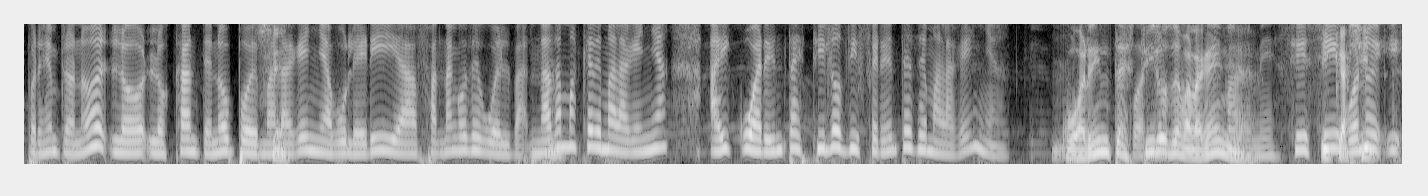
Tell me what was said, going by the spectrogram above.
por ejemplo, ¿no? Los, cantes, ¿no? Pues malagueña, bulería, fandangos de Huelva. Nada mm. más que de malagueña hay 40 estilos diferentes de malagueña. 40 estilos de malagueña. Sí, sí, bueno, y,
